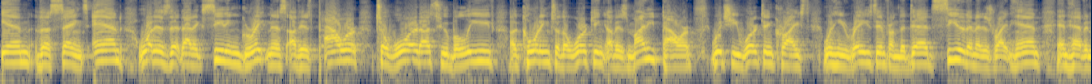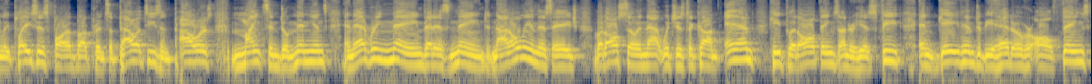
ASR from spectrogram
in the saints, and what is that, that exceeding greatness of his power toward us who believe, according to the working of his mighty power, which he worked in Christ when he raised him from the dead, seated him at his right hand in heavenly places, far above principalities and powers, mights and dominions, and every name that is named, not only in this age, but also in that which is to come. And he put all things under his feet and gave him to be head over all things,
